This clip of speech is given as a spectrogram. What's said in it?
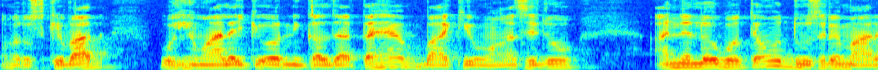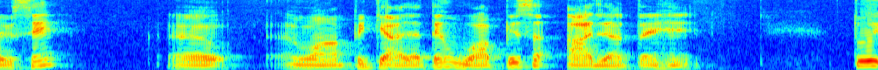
और उसके बाद वो हिमालय की ओर निकल जाता है। बाकी वहाँ से जो अन्य लोग होते हैं, वो दूसरे मार्ग से वहाँ पे क्या आ जाते हैं, वापस आ जाते हैं। तो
